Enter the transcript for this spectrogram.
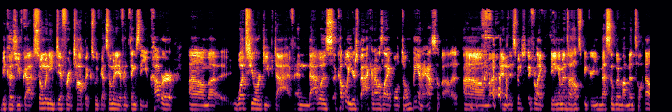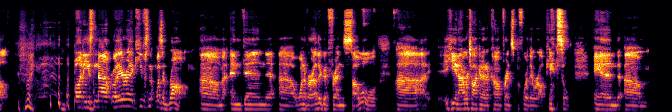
because you've got so many different topics. We've got so many different things that you cover. Um, uh, what's your deep dive? And that was a couple years back. And I was like, well, don't be an ass about it. Um, and especially for like being a mental health speaker, you messing with my mental health. but he's not really like he was, wasn't wrong. Um, and then uh, one of our other good friends, Saul, uh, he and I were talking at a conference before they were all canceled, and um,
